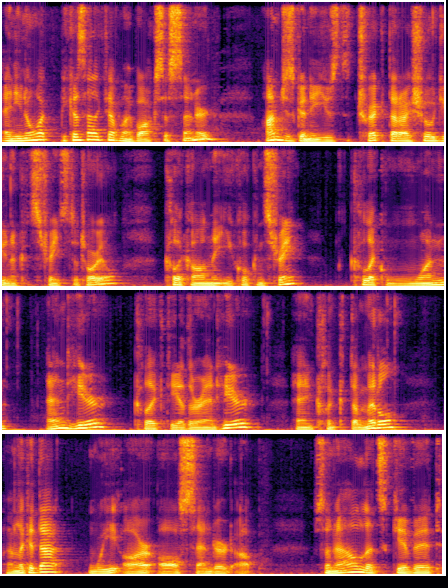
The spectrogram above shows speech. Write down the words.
And you know what? Because I like to have my boxes centered, I'm just going to use the trick that I showed you in a constraints tutorial. Click on the equal constraint, click one end here, click the other end here, and click the middle. And look at that, we are all centered up. So now let's give it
